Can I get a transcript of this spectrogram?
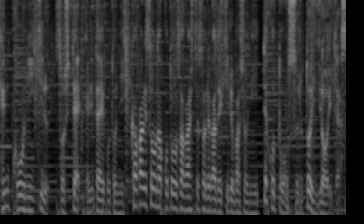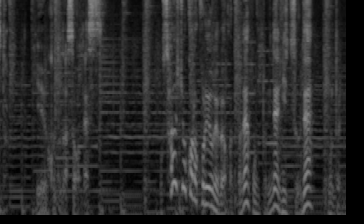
健康に生きる。そしてやりたいことに引っかかりそうなことを探してそれができる場所に行ってことをすると良いです。ということだそうです。最初からこれ読めばよかったね。本当にね。2通ね。本当に。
